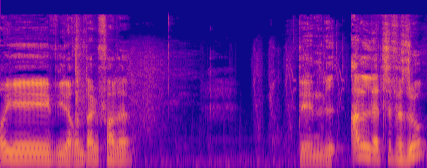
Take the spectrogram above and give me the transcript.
Oh wieder runtergefallen. Den allerletzten Versuch.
